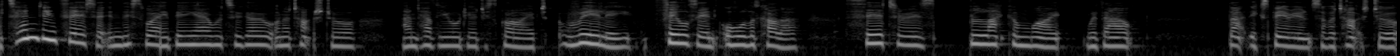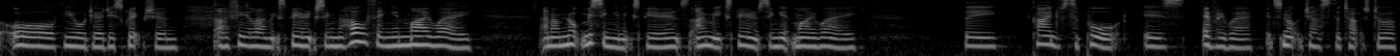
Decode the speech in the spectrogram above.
attending theatre in this way, being able to go on a touch tour and have the audio described, really fills in all the colour. Theatre is black and white without that experience of a touch tour or the audio description. I feel I'm experiencing the whole thing in my way, and I'm not missing an experience, I'm experiencing it my way. The kind of support is everywhere. It's not just the touch tour,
